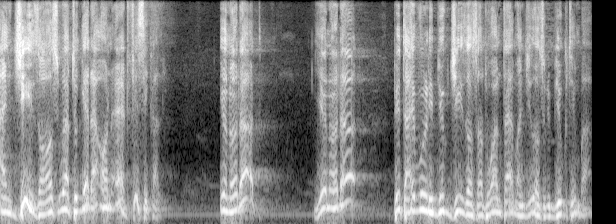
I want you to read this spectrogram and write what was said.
and Jesus were together on earth physically? You know that? You know that? Peter even rebuked Jesus at one time and Jesus rebuked him back.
